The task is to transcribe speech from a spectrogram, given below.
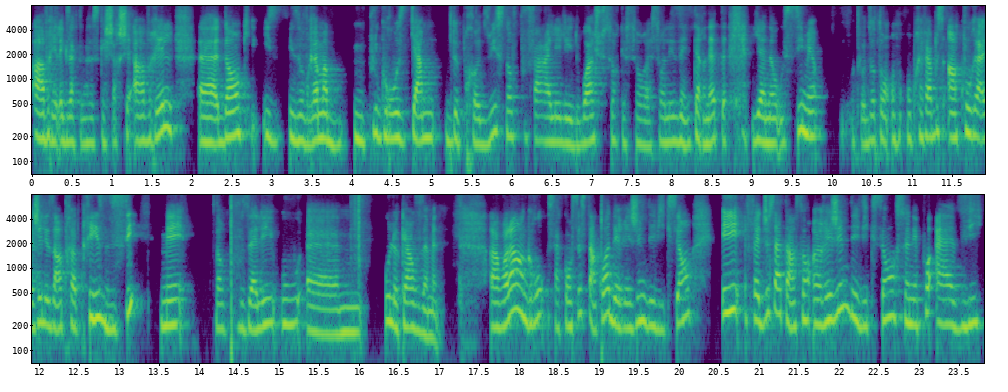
Avril, exactement, c'est ce que je cherchais. Avril. donc, ils, ils ont vraiment une plus grosse gamme de produits. Sinon, vous pouvez faire aller les doigts. Je suis sûre que sur, sur les Internets, il y en a aussi, mais on, préfère plus encourager les entreprises d'ici. Mais donc, vous allez où, euh, où le cœur vous amène. Alors voilà, en gros, ça consiste en quoi? Des régimes d'éviction? Et faites juste attention, un régime d'éviction, ce n'est pas à vie,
